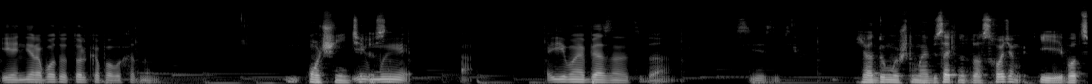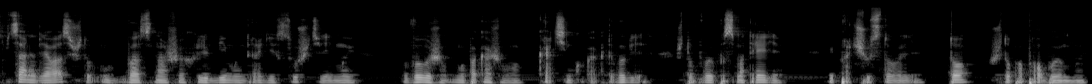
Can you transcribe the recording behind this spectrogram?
И они работают только по выходным. Очень И интересно. мы, а, и мы обязаны туда съездить. Я думаю, что мы обязательно туда сходим. И вот специально для вас, чтобы вас, наших любимых, дорогих слушателей, мы выложим, мы покажем вам картинку, как это выглядит, чтобы вы посмотрели и прочувствовали то, что попробуем мы.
